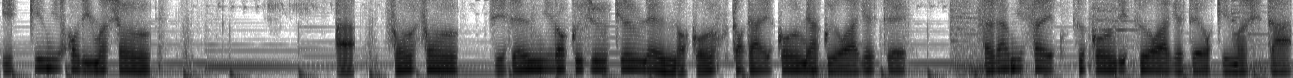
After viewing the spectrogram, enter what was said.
一気に掘りましょう。あ、そうそう、事前に69年の甲府と大鉱脈を上げて、さらに採掘効率を上げておきました。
